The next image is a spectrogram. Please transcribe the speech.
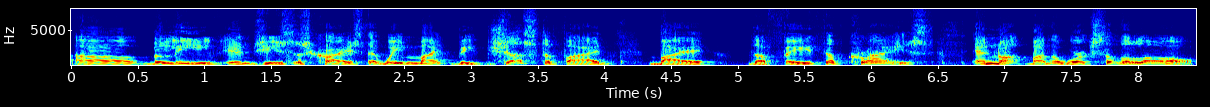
uh, believed in Jesus Christ that we might be justified by the faith of Christ, and not by the works of the law.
